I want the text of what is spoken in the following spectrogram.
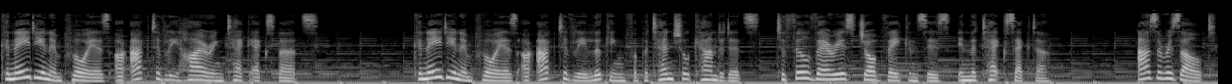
Canadian employers are actively hiring tech experts. Canadian employers are actively looking for potential candidates to fill various job vacancies in the tech sector. As a result,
